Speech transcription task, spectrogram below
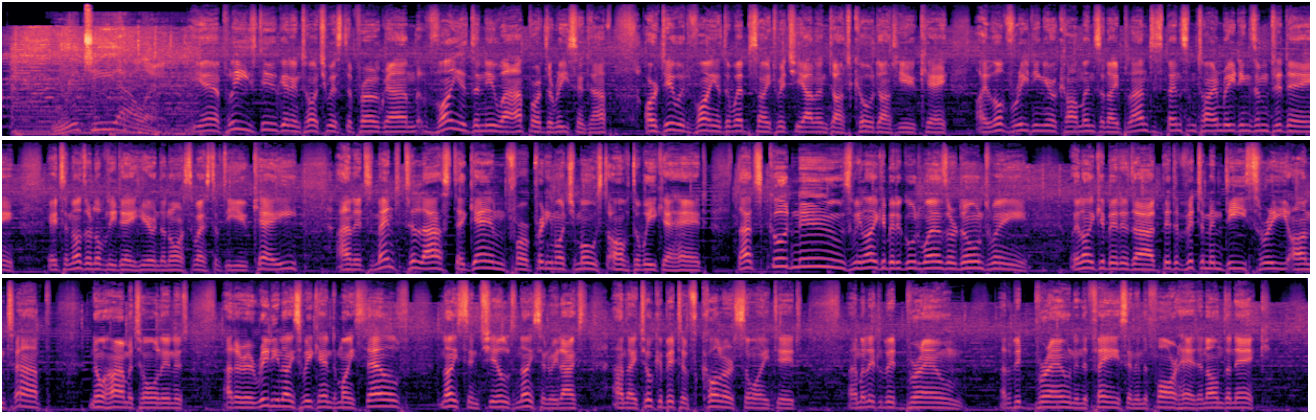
Richie Allen. Yeah, please do get in touch with the program via the new app or the recent app, or do it via the website richieallen.co.uk. I love reading your comments and I plan to spend some time reading them today. It's another lovely day here in the northwest of the UK, and it's meant to last again for pretty much most of the week ahead. That's good news. We like a bit of good weather, don't we? We like a bit of that, bit of vitamin D3 on tap. No harm at all in it. Had a really nice weekend myself nice and chilled, nice and relaxed, and I took a bit of colour, so I did. I'm a little bit brown. I'm a bit brown in the face and in the forehead and on the neck.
